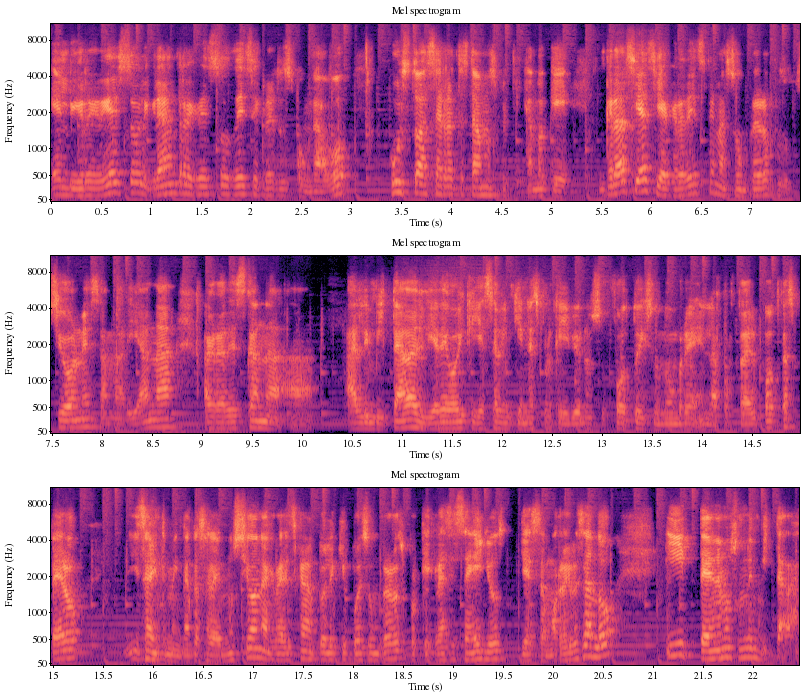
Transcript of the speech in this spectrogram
el regreso, el gran regreso de Secretos con Gabo. Justo hace rato estábamos platicando que gracias y agradezcan a Sombrero Producciones, a Mariana, agradezcan a, a, la invitada del día de hoy, que ya saben quién es porque ya vieron su foto y su nombre en la portada del podcast, pero y saben que me encanta esa emoción, agradezcan a todo el equipo de sombreros porque gracias a ellos ya estamos regresando y tenemos una invitada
